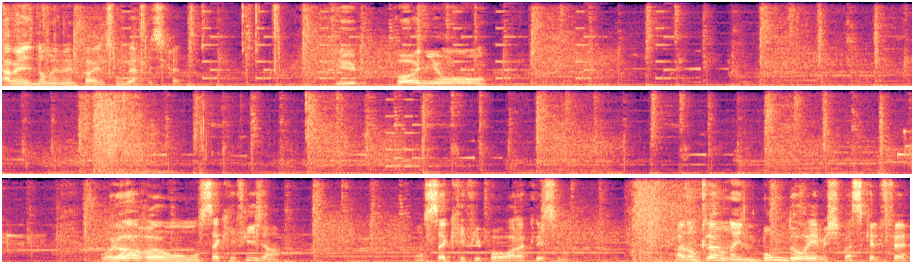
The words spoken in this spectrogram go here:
Ah mais non mais même pas, elles sont ouvertes les secrètes. Du pognon Ou alors euh, on sacrifie hein. On sacrifie pour avoir la clé sinon. Ah donc là on a une bombe dorée mais je sais pas ce qu'elle fait.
